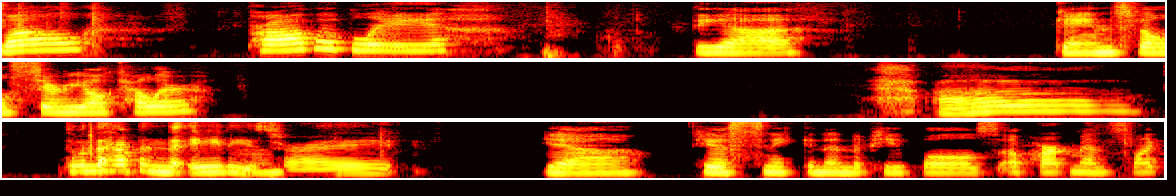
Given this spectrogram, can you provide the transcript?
Well, probably the uh Gainesville serial killer. Oh, the one that happened in the 80s, right? Yeah. He was sneaking into people's apartments like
